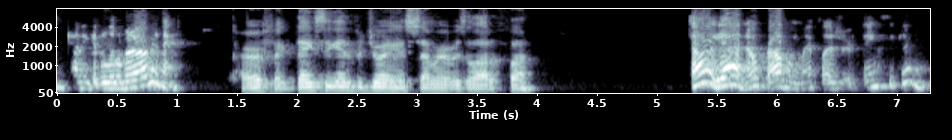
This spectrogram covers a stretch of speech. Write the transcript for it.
you kind of get a little bit of everything. Perfect. Thanks again for joining us, Summer. It was a lot of fun. Oh, yeah. No problem. My pleasure. Thanks again.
